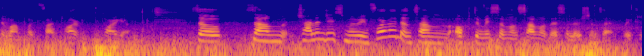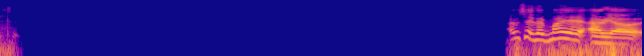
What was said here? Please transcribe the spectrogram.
the 1.5 tar target. So some challenges moving forward and some optimism on some of the solutions that we could see. I would say that my area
